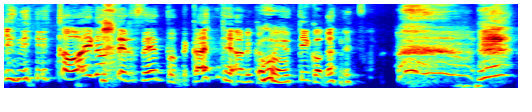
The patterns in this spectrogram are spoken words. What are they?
読んだ時に、可愛がってる生徒って書いてあるかも言っていいかわかんないです。え？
